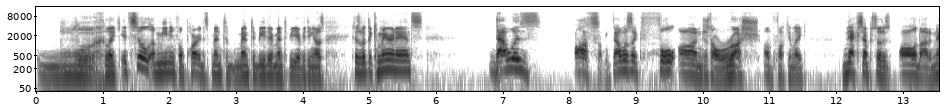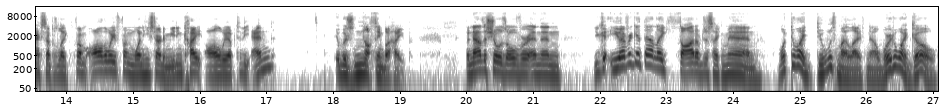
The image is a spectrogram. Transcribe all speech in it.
like it's still a meaningful part. It's meant to meant to be there, meant to be everything else. Because with the Chimera ants, that was awesome. That was like full on just a rush of fucking like next episode is all about it. Next episode like from all the way from when he started meeting Kite all the way up to the end, it was nothing but hype. But now the show's over and then you get you ever get that like thought of just like, man, what do I do with my life now? Where do I go?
